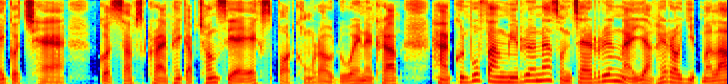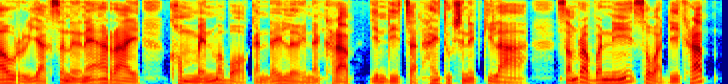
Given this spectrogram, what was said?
ค์กดแชร์ กด Subscribe ให้กับช่อง CIX Sport ของเราด้วยนะครับ หากคุณผู้ฟังมีเรื่องน่าสนใจเรื่องไหนอยากให้เราหยิบมาเล่า หรืออยากเสนอแนะอะไร คอมเมนต์มาบอกกันได้เลยนะครับ ยินดีจัดให้ทุกชนิดกีฬาสำหรับวันนี้ สวัสดีครับ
